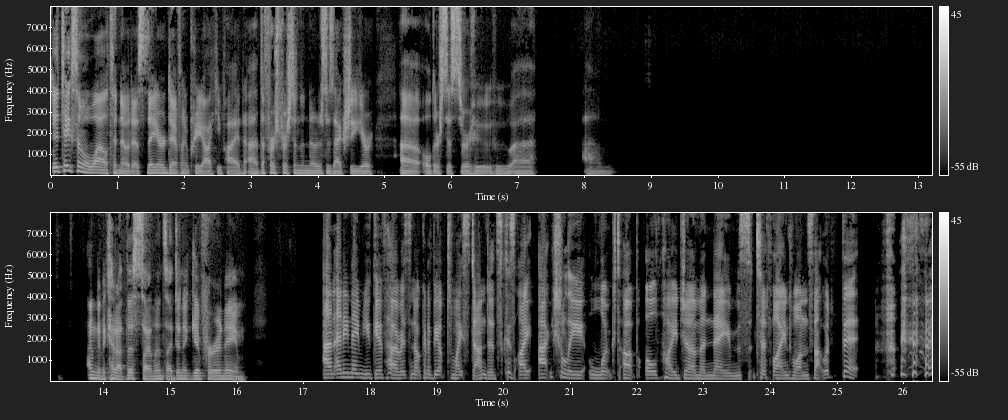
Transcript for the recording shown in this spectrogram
it takes them a while to notice. They are definitely preoccupied. Uh, the first person to notice is actually your uh, older sister, who who uh, um, I'm going to cut out this silence. I didn't give her a name. And any name you give her is not going to be up to my standards because I actually looked up old High German names to find ones that would fit. I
